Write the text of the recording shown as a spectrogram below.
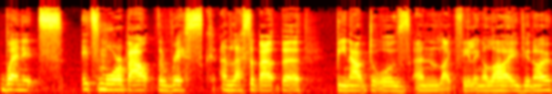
when it's it's more about the risk and less about the being outdoors and like feeling alive, you know?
